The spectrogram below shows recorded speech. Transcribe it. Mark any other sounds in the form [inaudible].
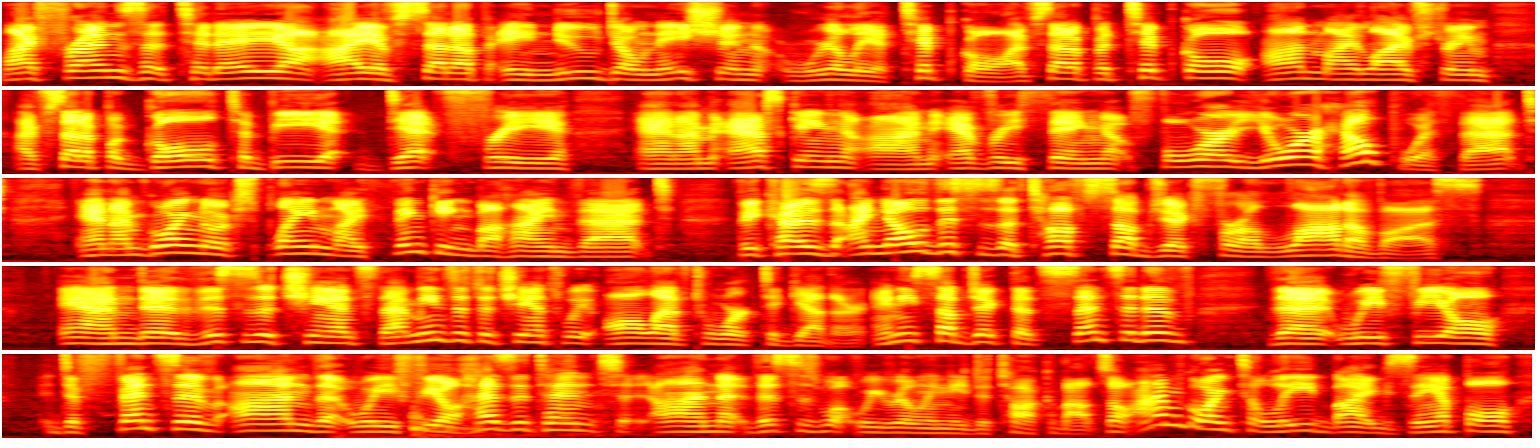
My friends, uh, today uh, I have set up a new donation, really a tip goal. I've set up a tip goal on my live stream. I've set up a goal to be debt free, and I'm asking on everything for your help with that. And I'm going to explain my thinking behind that because I know this is a tough subject for a lot of us. And uh, this is a chance, that means it's a chance we all have to work together. Any subject that's sensitive, that we feel defensive on, that we feel hesitant on, this is what we really need to talk about. So I'm going to lead by example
